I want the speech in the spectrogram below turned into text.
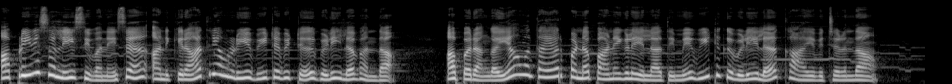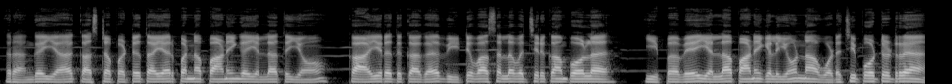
அப்படின்னு சொல்லி சிவனேசன் அன்னைக்கு ராத்திரி அவனுடைய வீட்டை விட்டு வெளியில வந்தான் அப்ப ரங்கையா அவன் தயார் பண்ண பானைகளை எல்லாத்தையுமே வீட்டுக்கு வெளியில காய வச்சிருந்தான். ரங்கையா கஷ்டப்பட்டு தயார் பண்ண பானைங்க எல்லாத்தையும் காயறதுக்காக வீட்டு வாசல்ல வச்சிருக்கான் போல. இப்பவே எல்லா பானைகளையும் நான் உடைச்சி போட்டுடுறேன்.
